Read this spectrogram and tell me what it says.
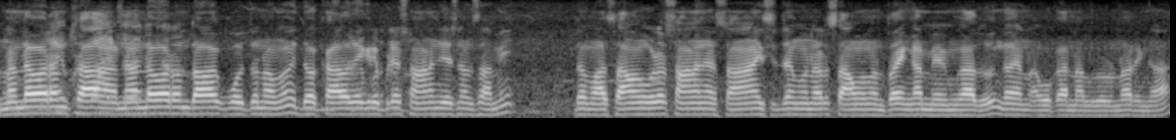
నందవరం నందవరం దాకపోతున్నాము ఇదో కాళ్ళ దగ్గర ఇప్పుడే స్నానం చేసినాం స్వామి. ఇదో మా సాములు కూడా స్నానం స్నానానికి సిద్ధంగా ఉన్నారు. సాములు అంతా ఇంకా మేము కాదు. ఇంకా ఒక నలుగురు ఉన్నారు ఇంకా.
